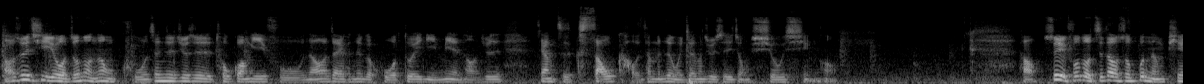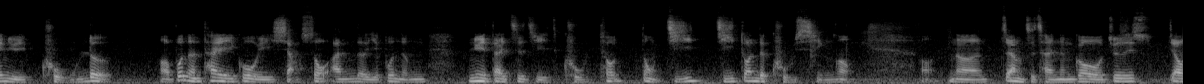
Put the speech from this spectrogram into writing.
好，所以其实有种种那种苦，甚至就是脱光衣服，然后在那个火堆里面哈，就是这样子烧烤。他们认为这样就是一种修行哈。好，所以佛陀知道说，不能偏于苦乐啊，不能太过于享受安乐，也不能虐待自己苦，透那种极极端的苦行哦。那这样子才能够就是。要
